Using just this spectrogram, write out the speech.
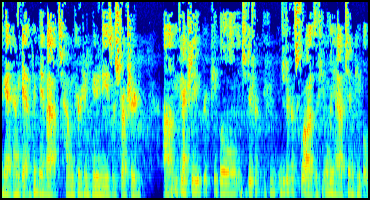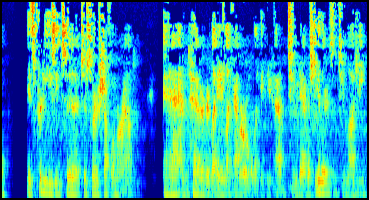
again, and again, thinking about how incursion communities are structured, um, you can actually group people into different into different squads. If you only have ten people, it's pretty easy to to sort of shuffle them around and have everybody like have a role. Like if you have two damage dealers and two logi,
